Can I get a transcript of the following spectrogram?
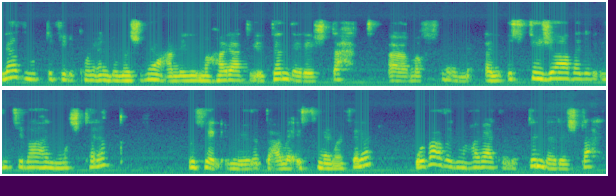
لازم الطفل يكون عنده مجموعة من المهارات اللي تندرج تحت آه، مفهوم الاستجابة للانتباه المشترك مثل إنه يرد على اسمه مثلا وبعض المهارات اللي بتندرج تحت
